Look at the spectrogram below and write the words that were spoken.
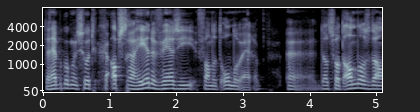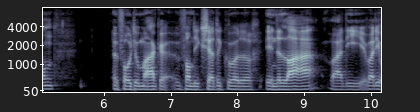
dan heb ik ook een soort geabstraheerde versie van het onderwerp. Dat is wat anders dan een foto maken van die cassette recorder in de la, waar die, waar die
